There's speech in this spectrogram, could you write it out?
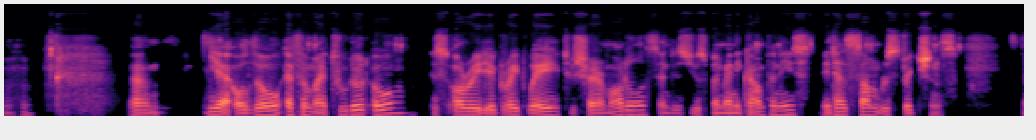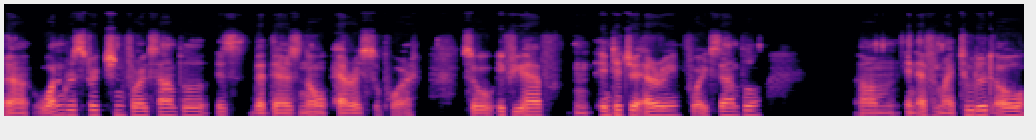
Mm -hmm. um, yeah, although FMI 2.0 is already a great way to share models and is used by many companies, it has some restrictions. Uh, one restriction, for example, is that there's no array support. So if you have an integer array, for example, um, in FMI 2.0,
